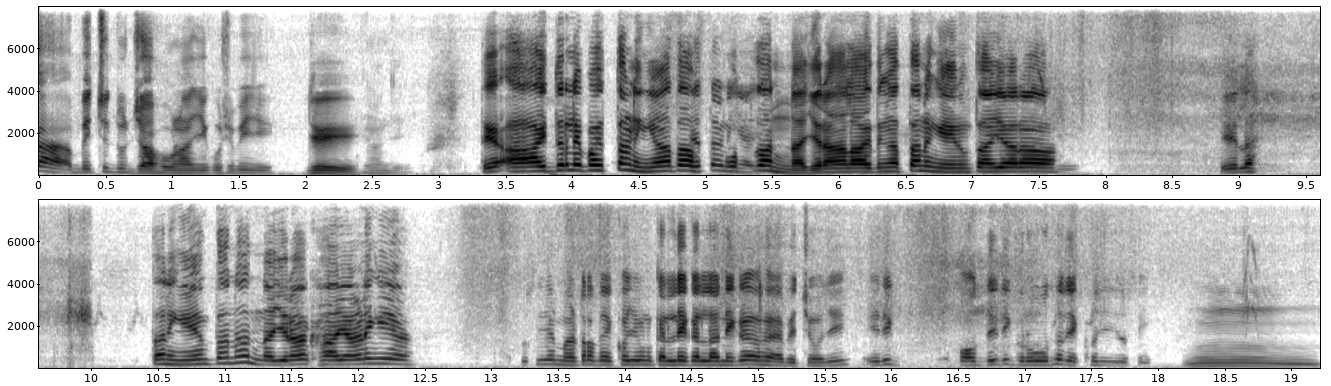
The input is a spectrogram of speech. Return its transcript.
ਘਾਹ ਵਿੱਚ ਦੂਜਾ ਹੋਣਾ ਜੀ ਕੁਝ ਵੀ ਜੀ। ਜੀ। ਹਾਂਜੀ। ਤੇ ਆ ਇਧਰਲੇ ਪਾਸੇ ਧਨੀਆ ਤਾਂ ਪੁੱਤ ਤਾਂ ਨਜ਼ਰਾਂ ਲੱਗਦੀਆਂ ਧਨੀਏ ਨੂੰ ਤਾਂ ਯਾਰ ਇਹ ਲੈ ਧਨੀਏ ਨੂੰ ਤਾਂ ਨਾ ਨਜ਼ਰਾਂ ਖਾ ਜਾਣਗੀਆਂ। ਤੁਸੀਂ ਇਹ ਮਟਰ ਦੇਖੋ ਜੀ ਹੁਣ ਕੱਲੇ ਕੱਲਾ ਨਿਕਲਿਆ ਹੋਇਆ ਵਿੱਚੋਂ ਜੀ। ਇਹਦੀ ਪੌਦੇ ਦੀ ਗਰੋਥ ਦੇਖੋ ਜੀ ਤੁਸੀਂ। ਹੂੰ।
